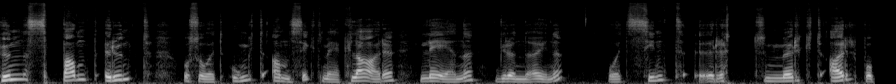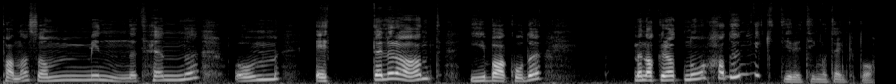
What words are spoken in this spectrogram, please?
Hun spant rundt og så et ungt ansikt med klare, leende, grønne øyne og et sint, rødt, mørkt arr på panna som minnet henne om et eller annet i bakhodet, men akkurat nå hadde hun viktigere ting å tenke på.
